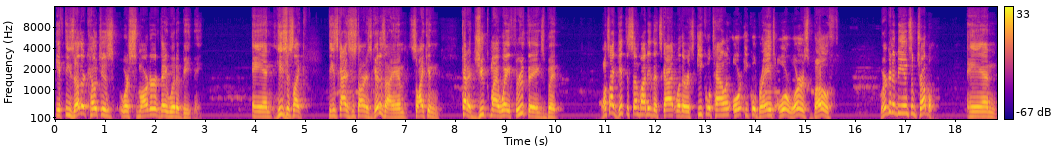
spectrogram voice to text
if these other coaches were smarter, they would have beat me. And he's just like, these guys just aren't as good as I am, so I can kind of juke my way through things. But once I get to somebody that's got whether it's equal talent or equal brains or worse, both we're going to be in some trouble. And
